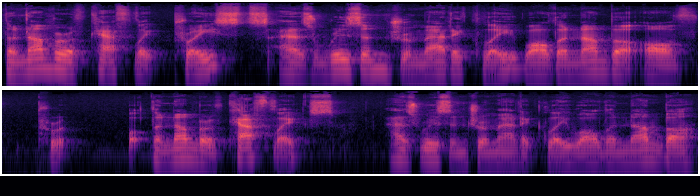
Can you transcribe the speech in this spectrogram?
The number of Catholic priests has risen dramatically, while the number of the number of Catholics has risen dramatically, while the number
